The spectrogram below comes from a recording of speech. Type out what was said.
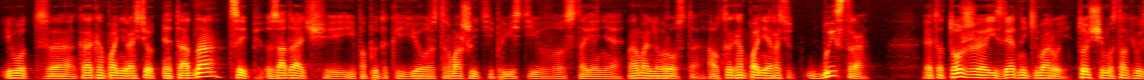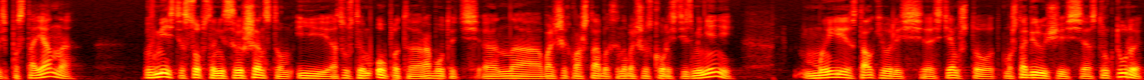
И вот э, когда компания растет, это одна цепь задач и попыток ее растормошить и привести в состояние нормального роста. А вот когда компания растет быстро, это тоже изрядный геморрой. То, с чем мы сталкивались постоянно, вместе с собственным несовершенством и отсутствием опыта работать э, на больших масштабах и на большой скорости изменений, мы сталкивались э, с тем, что масштабирующиеся структуры,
